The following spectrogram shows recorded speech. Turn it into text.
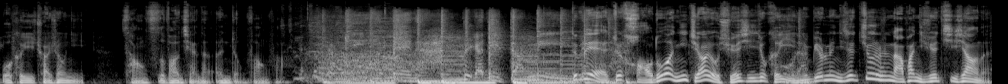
我可以传授你藏私房钱的 N 种方法，对不对？这好多你只要有学习就可以。你比如说，你这就是哪怕你学气象的，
